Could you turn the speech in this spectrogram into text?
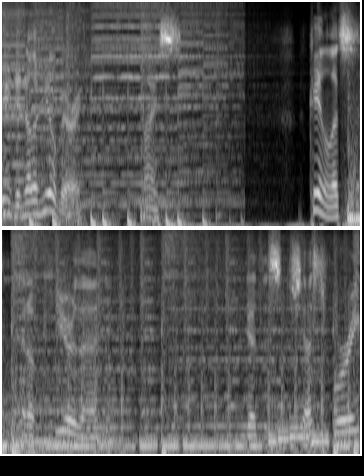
Gained another heal berry. Nice. Okay, let's head up here then. Get this chest for a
